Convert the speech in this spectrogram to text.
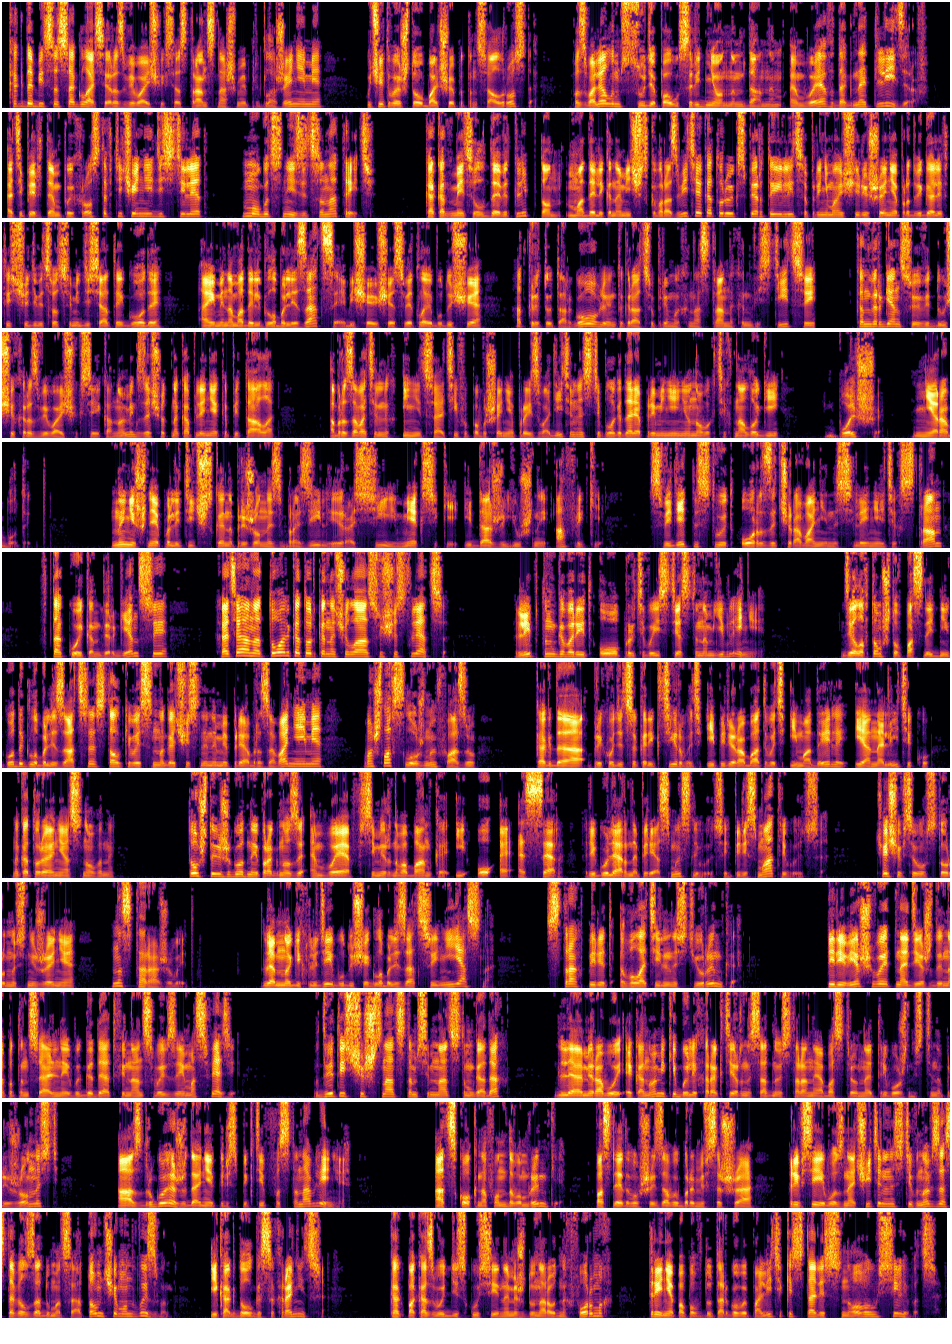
Как добиться согласия развивающихся стран с нашими предложениями, учитывая, что большой потенциал роста позволял им, судя по усредненным данным МВФ, догнать лидеров, а теперь темпы их роста в течение 10 лет могут снизиться на треть. Как отметил Дэвид Липтон, модель экономического развития, которую эксперты и лица, принимающие решения, продвигали в 1970-е годы, а именно модель глобализации, обещающая светлое будущее – открытую торговлю, интеграцию прямых иностранных инвестиций, конвергенцию ведущих развивающихся экономик за счет накопления капитала, образовательных инициатив и повышения производительности благодаря применению новых технологий, больше не работает. Нынешняя политическая напряженность в Бразилии, России, Мексике и даже Южной Африке свидетельствует о разочаровании населения этих стран в такой конвергенции, хотя она только-только начала осуществляться – Липтон говорит о противоестественном явлении. Дело в том, что в последние годы глобализация, сталкиваясь с многочисленными преобразованиями, вошла в сложную фазу, когда приходится корректировать и перерабатывать и модели, и аналитику, на которой они основаны. То, что ежегодные прогнозы МВФ, Всемирного банка и ОЭСР регулярно переосмысливаются и пересматриваются, чаще всего в сторону снижения, настораживает. Для многих людей будущее глобализации неясно, страх перед волатильностью рынка перевешивает надежды на потенциальные выгоды от финансовой взаимосвязи. В 2016-17 годах для мировой экономики были характерны с одной стороны обостренная тревожность и напряженность, а с другой — ожидание перспектив восстановления. Отскок на фондовом рынке, последовавший за выборами в США, при всей его значительности вновь заставил задуматься о том, чем он вызван и как долго сохранится. Как показывают дискуссии на международных форумах, Трения по поводу торговой политики стали снова усиливаться.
